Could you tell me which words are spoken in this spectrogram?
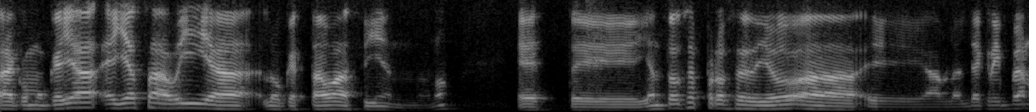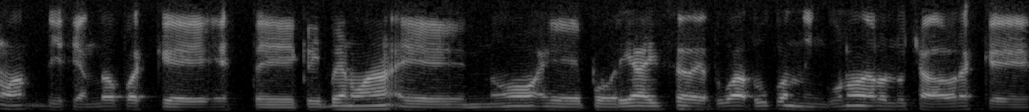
sea, como que ella, ella sabía lo que estaba haciendo, ¿no? Este, y entonces procedió a, eh, hablar de Chris Benoit, diciendo pues que este, Chris Benoit eh, no eh, podría irse de tú a tú con ninguno de los luchadores que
